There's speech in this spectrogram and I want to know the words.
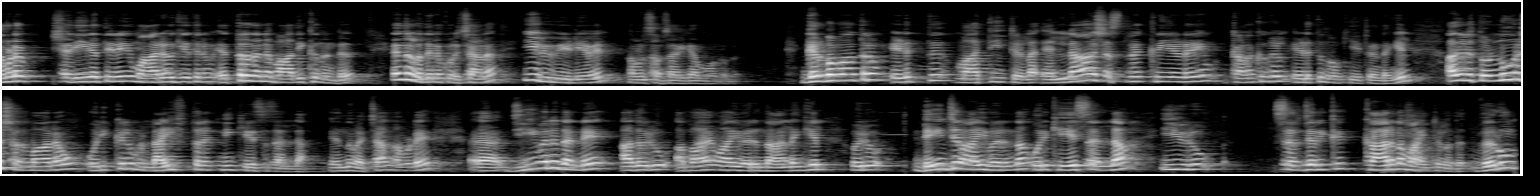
നമ്മുടെ ശരീരത്തിനെയും ആരോഗ്യത്തിനും എത്ര തന്നെ ബാധിക്കുന്നുണ്ട് എന്നുള്ളതിനെ കുറിച്ചാണ് ഈ ഒരു വീഡിയോയിൽ നമ്മൾ സംസാരിക്കാൻ പോകുന്നത്. ഗർഭപാത്രം എടുത്ത് മാറ്റിയിട്ടുള്ള എല്ലാ ശസ്ത്രക്രിയയുടെയും കണക്കുകൾ എടുത്തു നോക്കിയിട്ടുണ്ടെങ്കിൽ അതിൽ തൊണ്ണൂറ് ശതമാനവും ഒരിക്കലും ലൈഫ് ത്രെറ്റനിങ് കേസസ് അല്ല എന്ന് വെച്ചാൽ നമ്മുടെ ജീവന് തന്നെ അതൊരു അപായമായി വരുന്ന അല്ലെങ്കിൽ ഒരു ഡേഞ്ചർ ആയി വരുന്ന ഒരു കേസല്ല ഈ ഒരു സർജറിക്ക് കാരണമായിട്ടുള്ളത്. വെറും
